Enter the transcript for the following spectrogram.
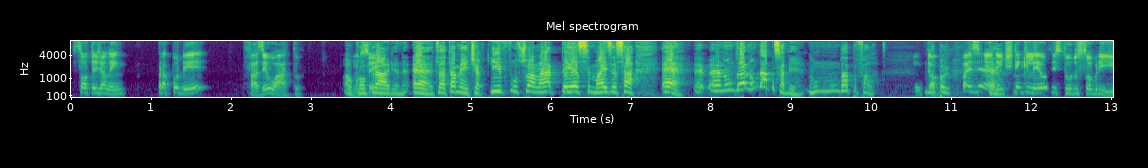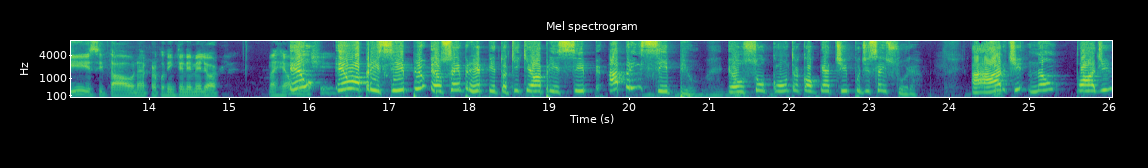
só esteja lendo para poder fazer o ato. Ao não contrário, sei. né? É, exatamente. Aqui funcionar, ter esse, mais essa. É, é, é não dá, não dá para saber, não, não dá para falar. Então, pra... Mas é, é, a gente tem que ler os estudos sobre isso e tal, né, para poder entender melhor. Mas realmente. Eu, eu, a princípio, eu sempre repito aqui que eu, a princípio, a princípio, eu sou contra qualquer tipo de censura. A arte não pode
